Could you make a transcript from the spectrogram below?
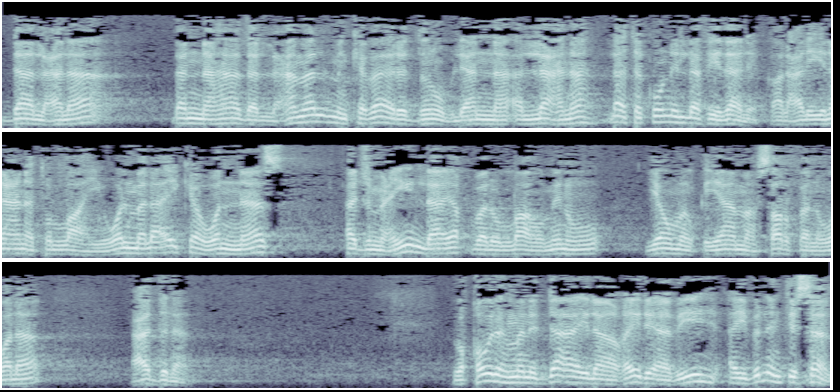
دال على أن هذا العمل من كبائر الذنوب لأن اللعنة لا تكون إلا في ذلك. قال عليه لعنة الله والملائكة والناس أجمعين لا يقبل الله منه يوم القيامة صرفا ولا عدلا. وقوله من ادعى إلى غير أبيه أي بالانتساب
